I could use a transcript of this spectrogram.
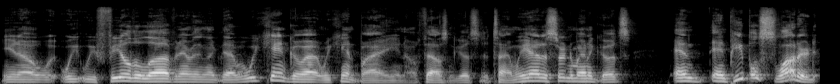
you know, we, we feel the love and everything like that, but we can't go out and we can't buy, you know, a thousand goats at a time. We had a certain amount of goats and, and people slaughtered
